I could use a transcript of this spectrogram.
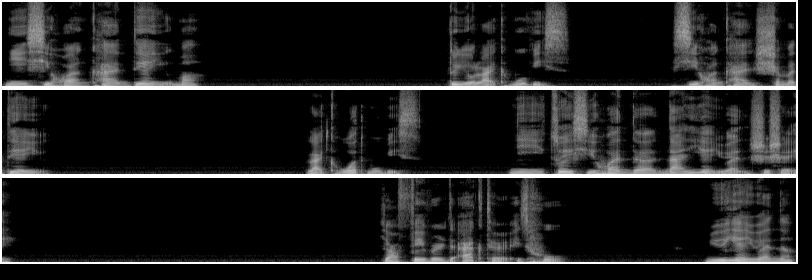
你喜欢看电影吗？Do you like movies？喜欢看什么电影 ？Like what movies？你最喜欢的男演员是谁？Your favorite actor is who？女演员呢？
